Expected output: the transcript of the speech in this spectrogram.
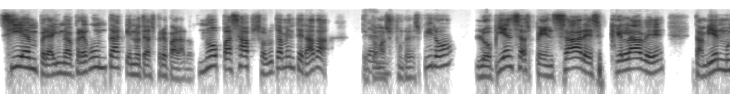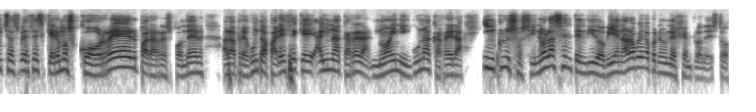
Siempre hay una pregunta que no te has preparado. No pasa absolutamente nada. Te tomas un respiro, lo piensas, pensar es clave. También muchas veces queremos correr para responder a la pregunta. Parece que hay una carrera, no hay ninguna carrera. Incluso si no lo has entendido bien, ahora voy a poner un ejemplo de esto.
